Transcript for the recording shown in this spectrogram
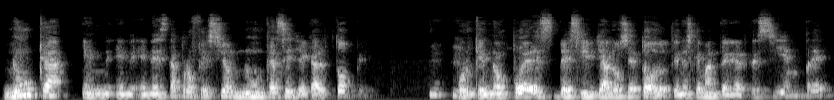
Nunca en, esta profesión, nunca se llega al tope, porque no puedes decir ya lo sé todo, tienes que mantenerte siempre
